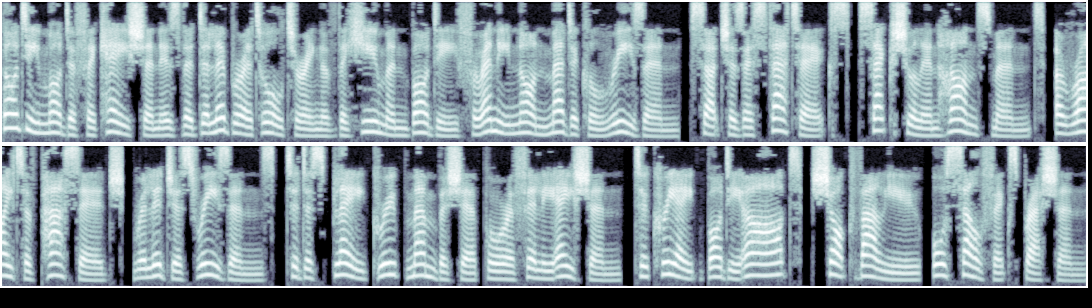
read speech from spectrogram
Body modification is the deliberate altering of the human body for any non-medical reason, such as aesthetics, sexual enhancement, a rite of passage, religious reasons, to display group membership or affiliation, to create body art, shock value, or self-expression.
